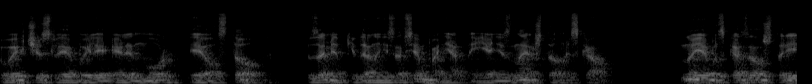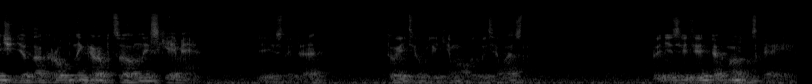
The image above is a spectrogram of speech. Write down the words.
В их числе были Эллен Мур и Эл Стоун. Заметки Дана не совсем понятны, я не знаю, что он искал. Но я бы сказал, что речь идет о крупной коррупционной схеме. Если так, то эти улики могут быть опасны. Принесите их как можно скорее.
